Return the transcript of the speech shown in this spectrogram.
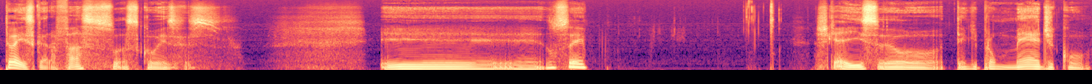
Então é isso, cara. Faça suas coisas. E não sei. Acho que é isso. Eu tenho que ir para um médico.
